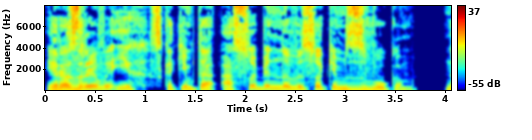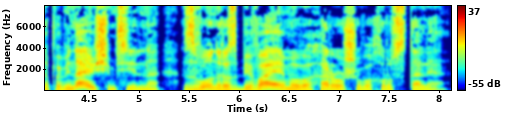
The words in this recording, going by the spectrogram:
и разрывы их с каким-то особенно высоким звуком, напоминающим сильно звон разбиваемого хорошего хрусталя.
